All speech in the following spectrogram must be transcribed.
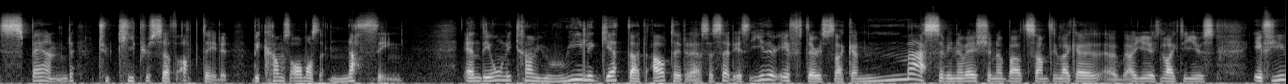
spend to keep yourself updated becomes almost nothing. And the only time you really get that outdated, as I said, is either if there's like a massive innovation about something, like I like to use, if you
